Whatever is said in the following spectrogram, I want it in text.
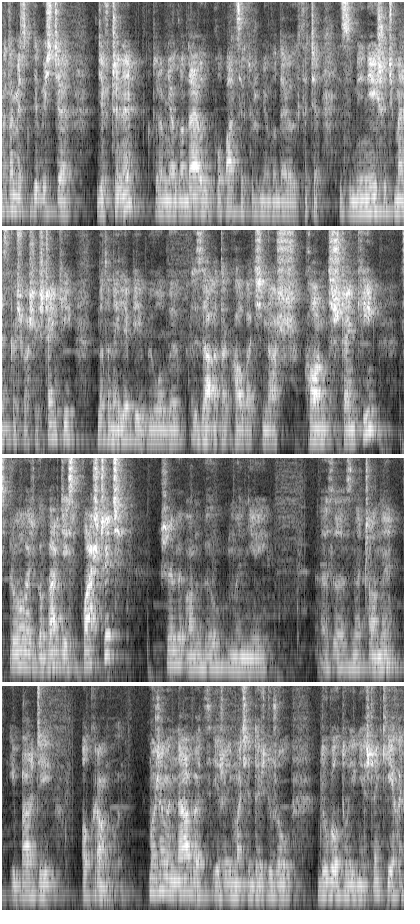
Natomiast gdybyście dziewczyny, które mnie oglądają lub chłopacy, którzy mnie oglądają i chcecie zmniejszyć męskość waszej szczęki, no to najlepiej byłoby zaatakować nasz kąt szczęki, spróbować go bardziej spłaszczyć, żeby on był mniej zaznaczony i bardziej okrągły. Możemy nawet, jeżeli macie dość dużą, długą tą linię szczęki, jechać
